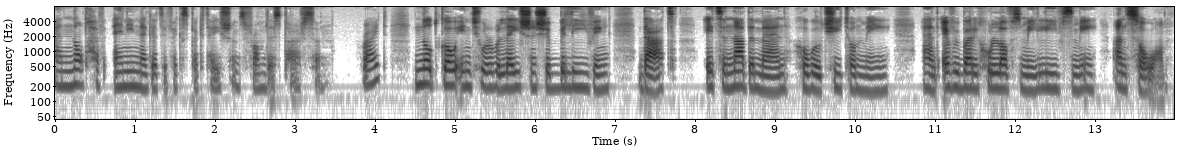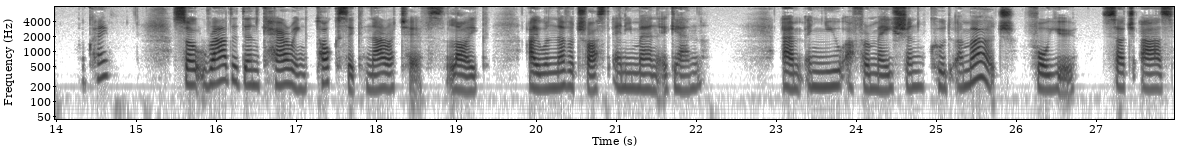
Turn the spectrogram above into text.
and not have any negative expectations from this person right? Not go into a relationship believing that it's another man who will cheat on me and everybody who loves me leaves me and so on. Okay? So rather than carrying toxic narratives like, I will never trust any man again, um, a new affirmation could emerge for you, such as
